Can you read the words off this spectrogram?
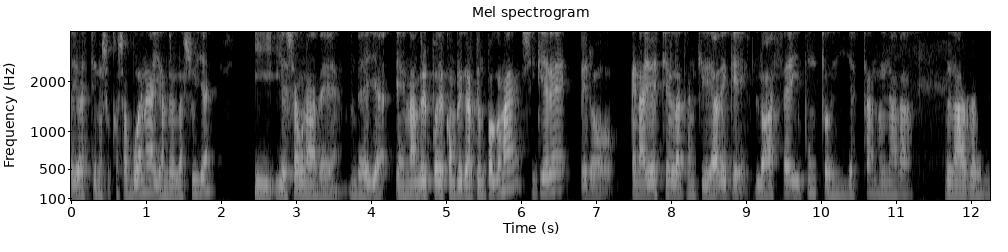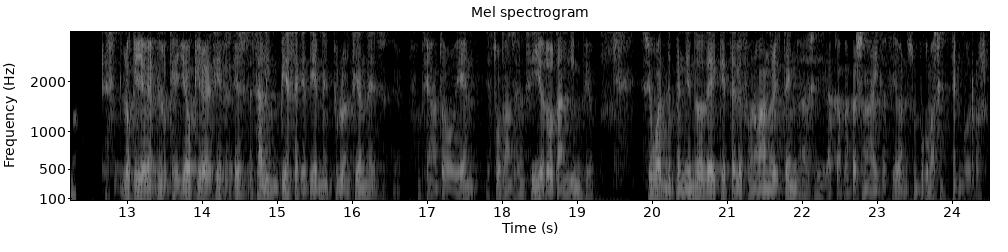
iOS tiene sus cosas buenas y Android las suyas, y, y esa es una de, de ellas. En Android puedes complicarte un poco más si quieres, pero en iOS tienes la tranquilidad de que lo haces y punto, y ya está, no hay nada, Es lo que yo, lo que yo quiero decir. Es esa limpieza que tiene. Tú lo enciendes, funciona todo bien. Es todo tan sencillo, todo tan limpio. Es igual dependiendo de qué teléfono Android tengas y la capa de personalización. Es un poco más engorroso.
